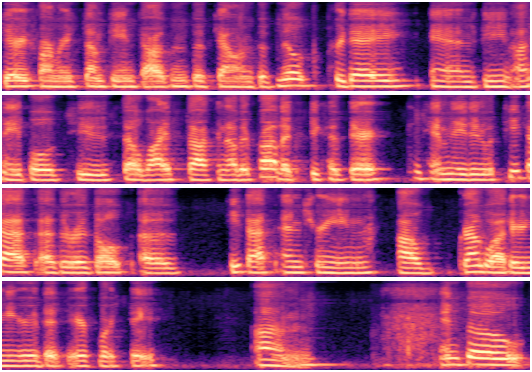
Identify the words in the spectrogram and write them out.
dairy farmers dumping thousands of gallons of milk per day and being unable to sell livestock and other products because they're contaminated with PFAS as a result of PFAS entering uh, groundwater near this Air Force base. Um, and so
